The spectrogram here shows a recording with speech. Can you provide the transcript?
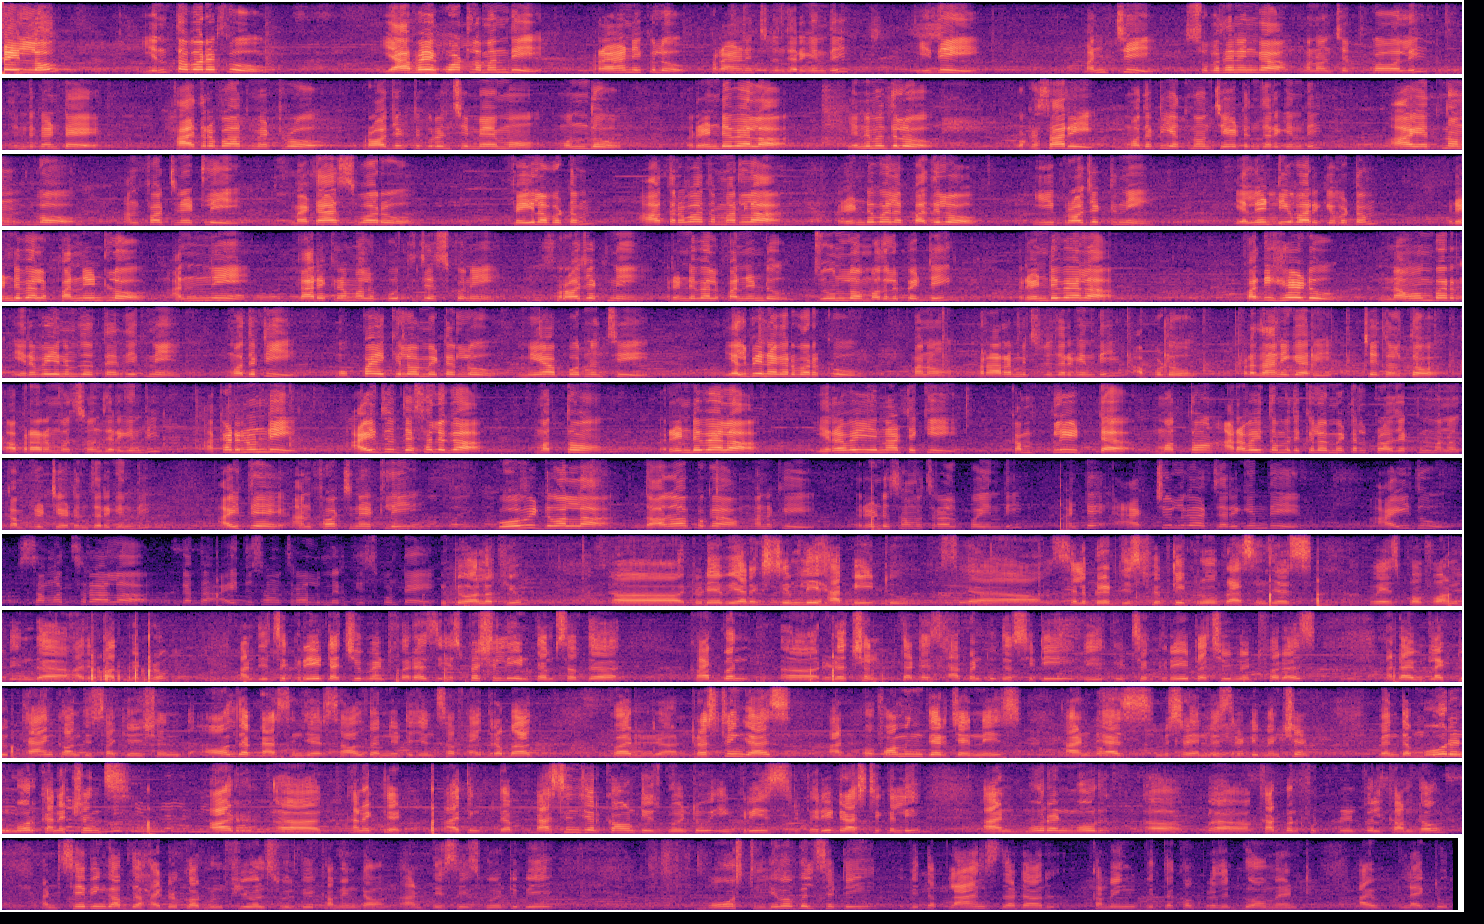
రైల్లో ఇంతవరకు యాభై కోట్ల మంది ప్రయాణికులు ప్రయాణించడం జరిగింది. ఇది మంచి శుభదినంగా మనం చెప్పుకోవాలి. ఎందుకంటే హైదరాబాద్ మెట్రో ప్రాజెక్టు గురించి మేము ముందు రెండు వేల ఎనిమిదిలో ఒకసారి మొదటి యత్నం చేయటం జరిగింది. ఆ యత్నంలో అన్ఫార్చునేట్లీ మెటాస్ వారు ఫెయిల్ అవ్వటం. ఆ తర్వాత మరలా రెండు వేల పదిలో ఈ ప్రాజెక్టుని ఎల్ఎన్టీ వారికి ఇవ్వటం రెండు వేల పన్నెండులో అన్ని కార్యక్రమాలు పూర్తి చేసుకుని ప్రాజెక్ట్ని రెండు వేల పన్నెండు జూన్లో మొదలుపెట్టి రెండు వేల పదిహేడు నవంబర్ ఇరవై ఎనిమిదో తేదీని మొదటి ముప్పై కిలోమీటర్లు మియాపూర్ నుంచి ఎల్బీ నగర్ వరకు మనం ప్రారంభించడం జరిగింది. అప్పుడు ప్రధాని గారి చేతులతో ఆ ప్రారంభోత్సవం జరిగింది. అక్కడి నుండి ఐదు దశలుగా మొత్తం రెండు వేల ఇరవై నాటికి కంప్లీట్ మొత్తం అరవై తొమ్మిది కిలోమీటర్ల ప్రాజెక్టును మనం కంప్లీట్ చేయడం జరిగింది. అయితే అన్ఫార్చునేట్లీ కోవిడ్ వల్ల దాదాపుగా మనకి రెండు సంవత్సరాలు పోయింది. అంటే యాక్చువల్గా జరిగింది ఐదు సంవత్సరాల గత ఐదు సంవత్సరాలు మీరు తీసుకుంటే to all of you today we're extremely happy to celebrate this fifty crore passengers was has performed in the Hyderabad metro and that's a great achievement for us especially in terms of the carbon uh, reduction that has happened to the city. It's a great achievement for us, and I would like to thank on this occasion all the passengers, all the netizens of Hyderabad for uh, trusting us and performing their journeys. And as Mr. N.S. Reddy mentioned, when the more and more connections are uh, connected, I think the passenger count is going to increase very drastically, and more and more uh, uh, carbon footprint will come down, and saving of the hydrocarbon fuels will be coming down, and this is going to be most livable city with the plans that are coming with the present government. I would like to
